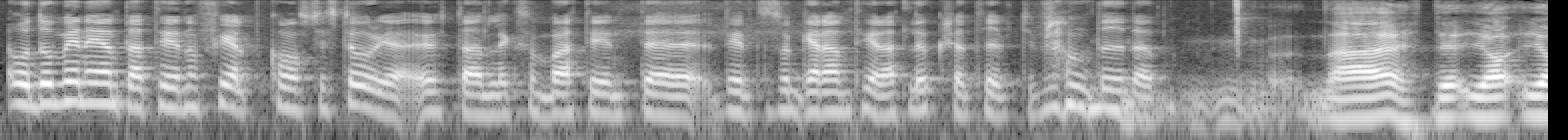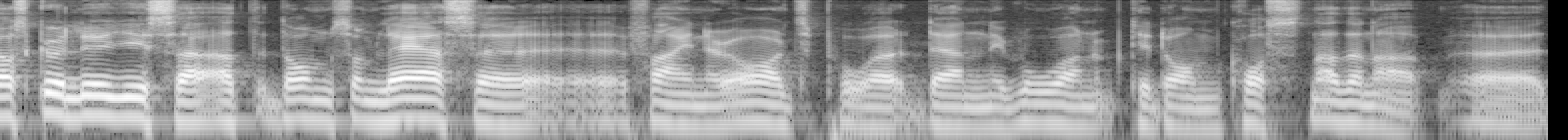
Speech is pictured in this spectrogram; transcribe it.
Och då menar jag inte att det är något fel på konsthistoria utan liksom bara att det inte det är inte så garanterat lukrativt i framtiden. Mm. Nej, det, jag, jag skulle ju gissa att de som läser eh, Finer Arts på den nivån till de kostnaderna eh,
